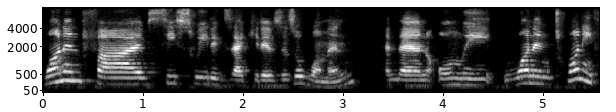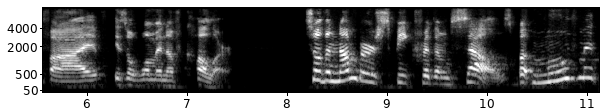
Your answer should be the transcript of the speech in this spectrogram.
one in five C suite executives is a woman, and then only one in 25 is a woman of color. So the numbers speak for themselves, but movement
